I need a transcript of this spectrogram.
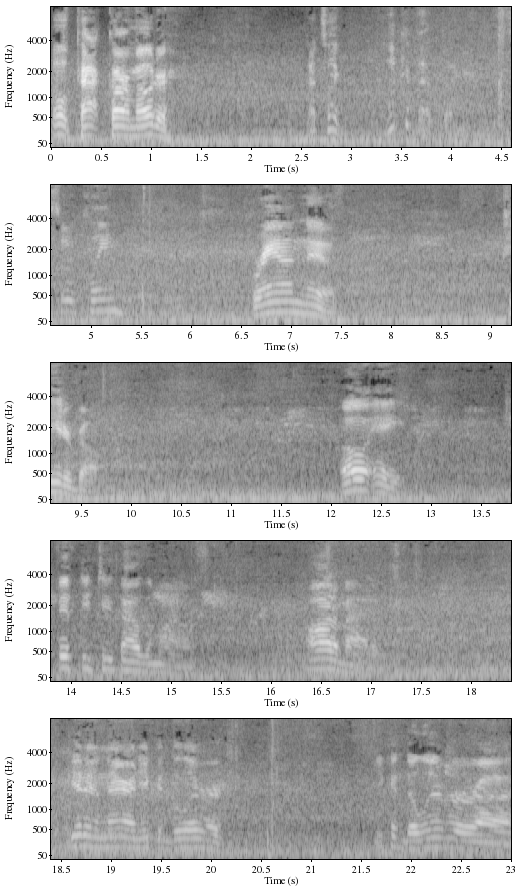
old PACCAR motor. That's like look at that thing. It's so clean. Brand new. Peterbilt. 08. 52,000 miles. Automatic. Get in there and you can deliver you can deliver uh,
